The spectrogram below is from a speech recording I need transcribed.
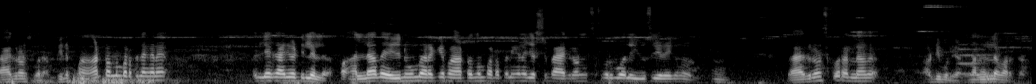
ബാക്ക്ഗ്രൗണ്ട് സ്കോർ പിന്നെ പാട്ടൊന്നും പടത്തിൽ അങ്ങനെ വലിയ കാര്യമായിട്ടില്ലല്ലോ. അല്ലാതെ ഇതിനു മുമ്പ് ഇറക്കിയ പാട്ടൊന്നും പടത്തിൽ ഇങ്ങനെ ജസ്റ്റ് ബാക്ക്ഗ്രൗണ്ട് സ്കോർ പോലെ യൂസ് ചെയ്തേക്കുന്നുള്ളൂ ബാക്ക്ഗ്രൗണ്ട് സ്കോർ അല്ലാതെ അടിപൊളിയാണ്. നല്ല വർക്കാണ്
